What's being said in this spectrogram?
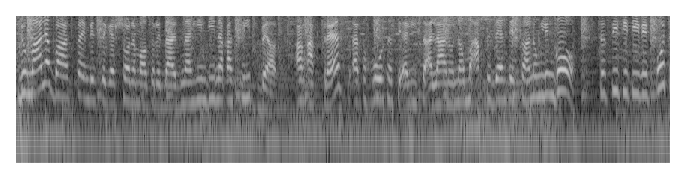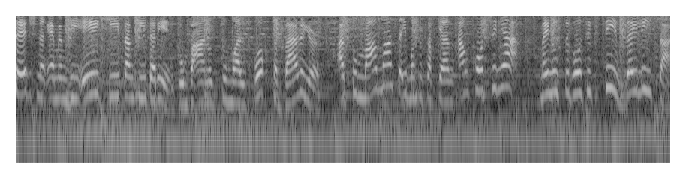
Lumalabas sa investigasyon ng mga na hindi naka-seatbelt ang aktres at host na si Alisa Alano nang maaksidente siya nung linggo. Sa CCTV footage ng MMDA, kitang-kita rin kung paano sumalpok sa barrier at tumama sa ibang sasakyan ang kotse niya. May news to go si Steve Dailisan.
